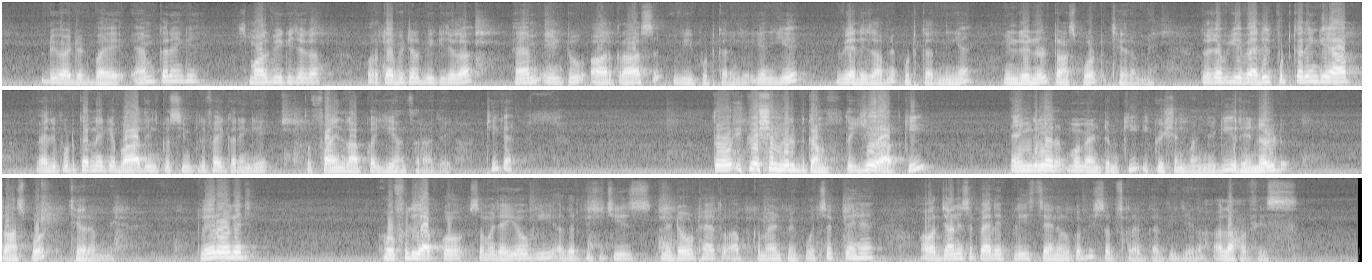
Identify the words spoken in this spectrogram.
डिवाइडेड बाय एम करेंगे स्मॉल बी की जगह, और कैपिटल बी की जगह M into R cross V put करेंगे। यानी ये वैल्यूज़ आपने पुट करनी है। इन ट्रांसपोर्ट थ्योरम में। तो जब ये वैल्यूज़ पुट करेंगे आप वैल्यू पुट करने के बाद इनको सिंप्लीफाई करेंगे तो फाइनल आपका ये आंसर आ जाएगा। ठीक है? तो इक्वेशन विल बिकम तो ये आपकी एंगुलर मोमेंटम की इक्वेशन बन जाएगी रेनल्ड ट्रांसपोर्ट थ्योरम में। क्लियर हो गया जी? होपफुली आपको समझ आई होगी। अगर किसी चीज़ में डाउट है तो आप कमेंट में पूछ सकते हैं। और जाने से पहले प्लीज़ चैनल को भी सब्सक्राइब कर दीजिएगा। अल्लाह हाफिज़।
